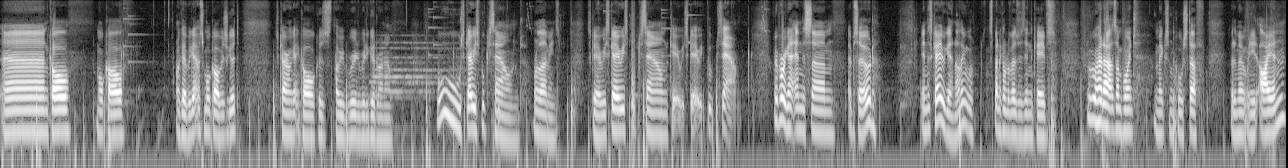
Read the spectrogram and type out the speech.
And coal. More coal. Okay, we're getting some more coal, which is good. Let's carry on getting coal, because that would be really, really good right now. Ooh, scary spooky sound. What that means. Scary, scary, spooky sound. Scary, scary, spooky sound. We're probably going to end this um, episode in this cave again. I think we'll spend a couple of hours in the caves. We will head out at some point make some cool stuff. But at the moment we need iron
